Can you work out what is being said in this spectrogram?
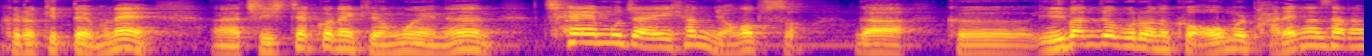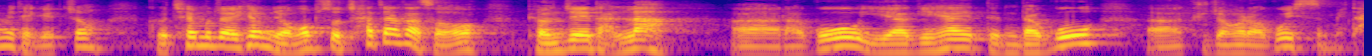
그렇기 때문에 아, 지시채권의 경우에는 채무자의 현 영업소, 그러니까 그 일반적으로는 그 어음을 발행한 사람이 되겠죠. 그 채무자의 현 영업소 찾아가서 변제해 달라. 라고 이야기해야 된다고 아, 규정을 하고 있습니다.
